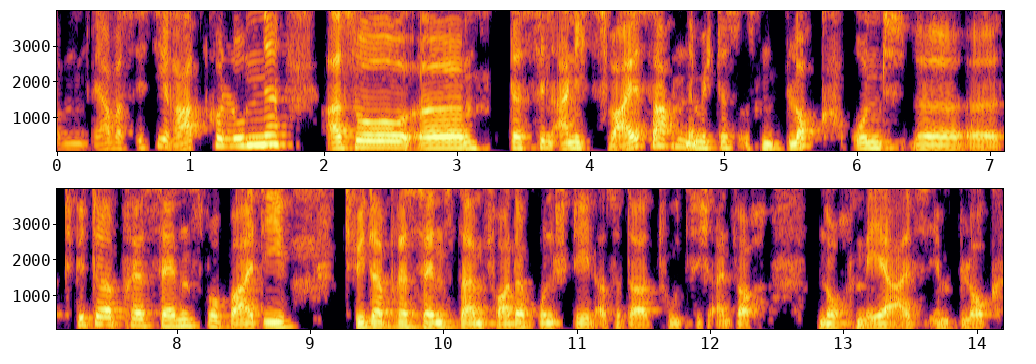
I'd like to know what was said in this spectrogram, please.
Ähm, ja, was ist die Radkolumne? Also, äh, das sind eigentlich zwei Sachen, nämlich das ist ein Blog und äh, äh, Twitter-Präsenz, wobei die Twitter-Präsenz da im Vordergrund steht. Also da tut sich einfach noch mehr als im Blog.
